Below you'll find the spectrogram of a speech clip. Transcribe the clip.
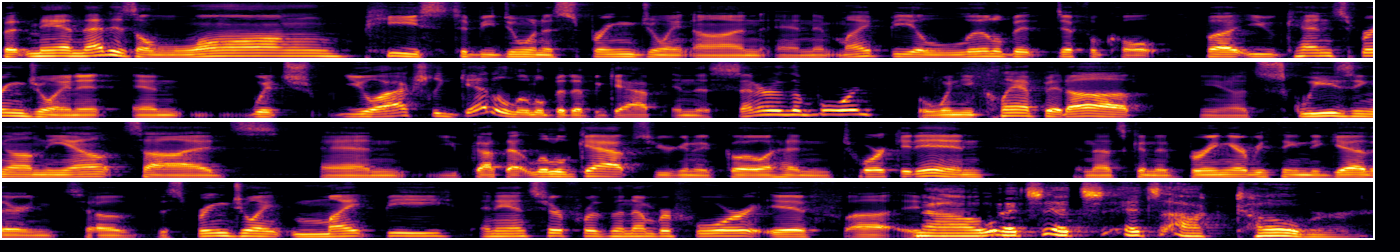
but man, that is a long piece to be doing a spring joint on, and it might be a little bit difficult. But you can spring joint it, and which you'll actually get a little bit of a gap in the center of the board. But when you clamp it up, you know, it's squeezing on the outsides, and you've got that little gap, so you're going to go ahead and torque it in and that's going to bring everything together. And so the spring joint might be an answer for the number four. If, uh, if no, it's it's it's October,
